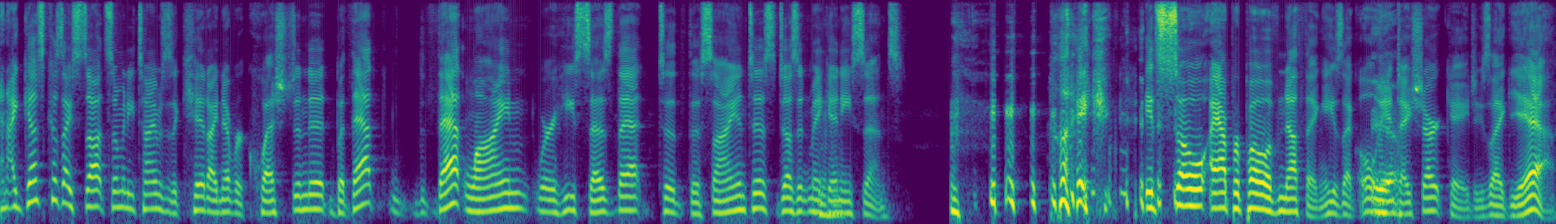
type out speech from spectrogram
And I guess because I saw it so many times as a kid, I never questioned it. But that that line where he says that to the scientist doesn't make Mm-hmm. any sense. like it's so apropos of nothing. He's like, "Oh, Yeah. anti-shark cage." He's like, "Yeah,"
